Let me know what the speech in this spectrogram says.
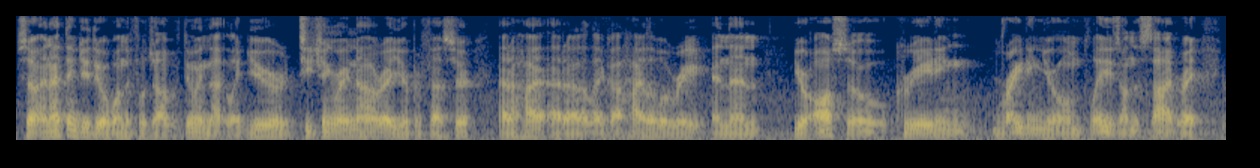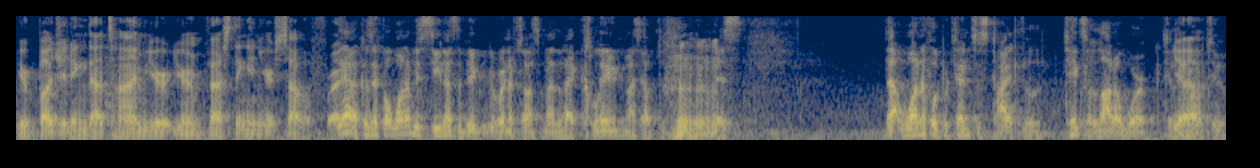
So, and I think you do a wonderful job of doing that. Like, you're teaching right now, right? You're a professor at a high, at a like a high level rate, and then you're also creating, writing your own plays on the side, right? You're budgeting that time. You're you're investing in yourself, right? Yeah, because if I want to be seen as the big Renaissance man that I claimed myself to be this, that wonderful pretentious title takes a lot of work to Yeah, live up to.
